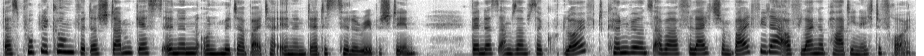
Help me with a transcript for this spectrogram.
Das Publikum wird aus StammgästInnen und MitarbeiterInnen der Distillery bestehen. Wenn das am Samstag gut läuft, können wir uns aber vielleicht schon bald wieder auf lange Partynächte freuen.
